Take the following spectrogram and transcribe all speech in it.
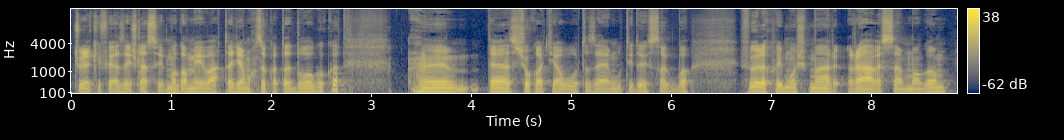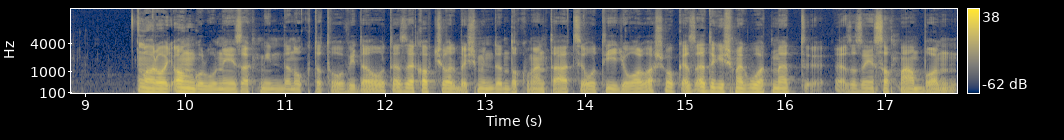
csúnya kifejezés lesz, hogy magamévá tegyem azokat a dolgokat, de ez sokat javult az elmúlt időszakban, főleg, hogy most már ráveszem magam arra, hogy angolul nézek minden oktató videót, ezzel kapcsolatban is minden dokumentációt így olvasok. Ez eddig is megvolt, mert ez az én szakmámban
